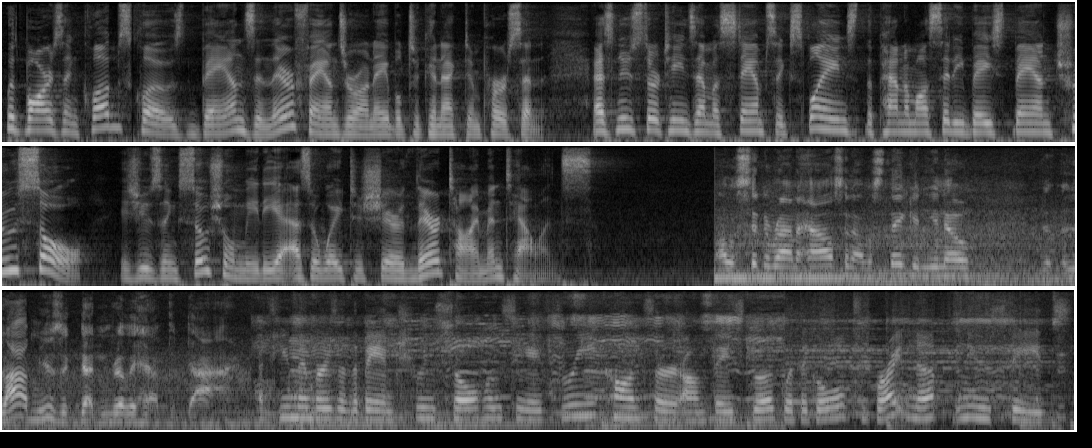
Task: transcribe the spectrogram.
With bars and clubs closed, bands and their fans are unable to connect in person. As News 13's Emma Stamps explains, the Panama City-based band True Soul is using social media as a way to share their time and talents. I was sitting around the house and I was thinking, you know, live music doesn't really have to die. A few members of the band True Soul hosting a free concert on Facebook with the goal to brighten up news feeds.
